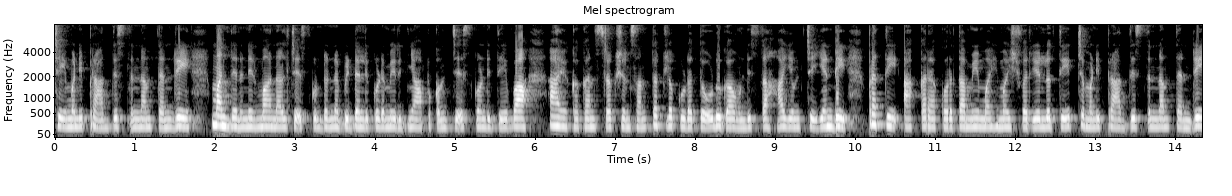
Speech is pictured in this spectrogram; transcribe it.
చేయమని ప్రార్థిస్తున్నాం తండ్రి. మందిర నిర్మాణాలు చేసుకుంటున్న బిడ్డల్ని కూడా మీరు జ్ఞాపకం చేసుకోండి దేవా. ఆ యొక్క కన్స్ట్రక్షన్స్ అంతట్లో కూడా తోడుగా ఉండి సహాయం చేయండి. ప్రతి అక్కర కొరత మీ మహిమైశ్వర్యంలో తీర్చమని ప్రార్థిస్తున్నాం తండ్రి.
